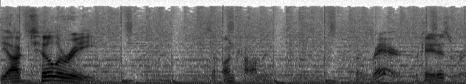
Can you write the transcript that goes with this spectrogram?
The Octillery. It's uncommon. It's a rare. Okay, it is a rare.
